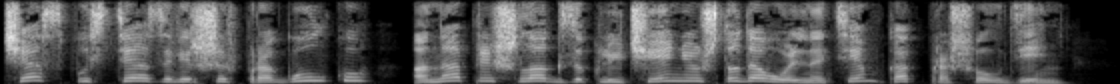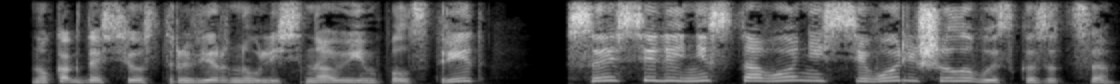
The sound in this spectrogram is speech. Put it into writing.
Час спустя, завершив прогулку, она пришла к заключению, что довольна тем, как прошел день. Но когда сестры вернулись на Уимпл-стрит, Сесили ни с того ни с сего решила высказаться.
